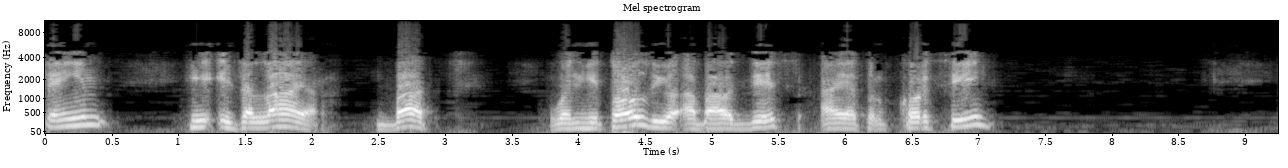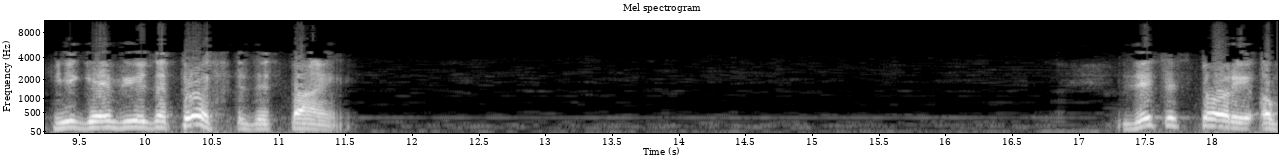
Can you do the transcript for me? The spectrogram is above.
saying, he is a liar. But when he told you about this Ayatul Kursi, he gave you the truth this time. This story of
